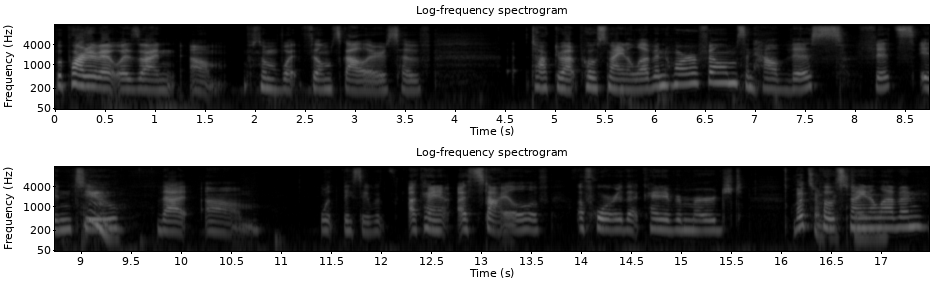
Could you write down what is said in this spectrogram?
But part of it was on um, some of what film scholars have talked about post 9/11 horror films and how this fits into that um, what they say with a kind of a style of of horror that kind of emerged That's post interesting. 9-11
